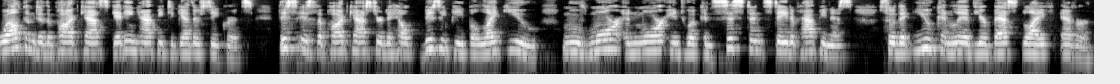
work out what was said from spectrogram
Welcome to the podcast Getting Happy Together Secrets. This is the podcaster to help busy people like you move more and more into a consistent state of happiness so that you can live your best life ever.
